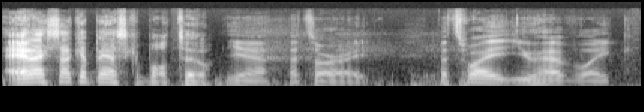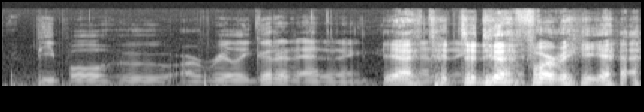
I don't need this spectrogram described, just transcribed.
and I suck at basketball too. yeah, that's all right. That's why you have like people who are really good at editing. Yeah, to, to do that for me. Yeah,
